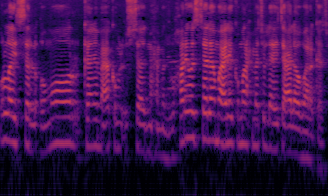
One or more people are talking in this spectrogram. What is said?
والله يسر الأمور. كان معكم الأستاذ محمد البخاري والسلام عليكم ورحمة الله تعالى وبركاته.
